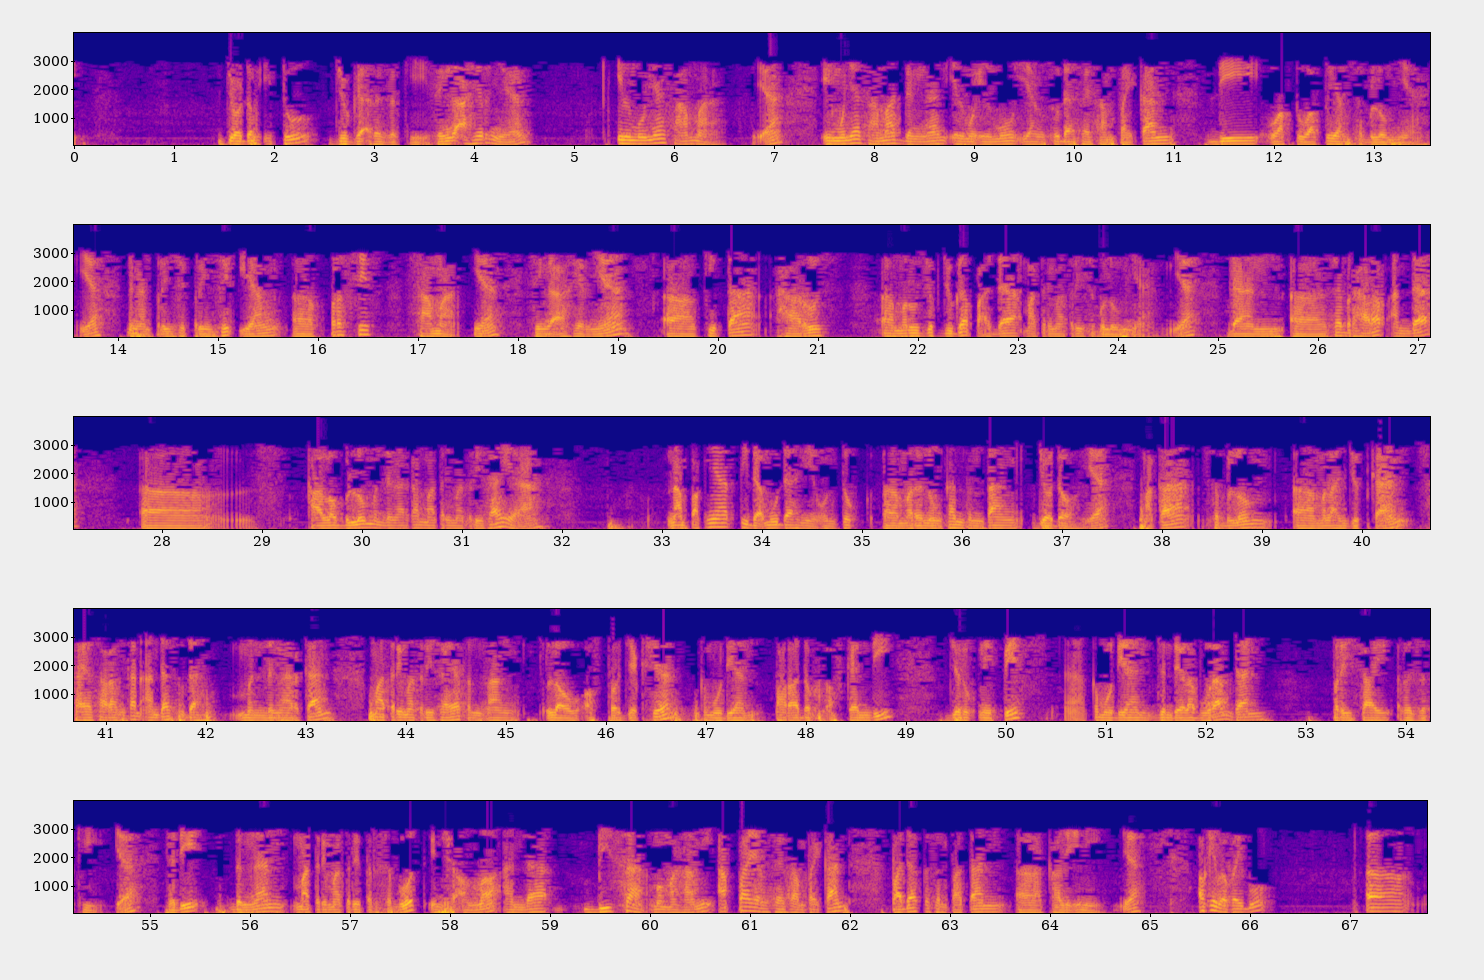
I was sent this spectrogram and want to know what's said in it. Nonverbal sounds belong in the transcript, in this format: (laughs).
Jodoh itu juga rezeki. Sehingga akhirnya ilmunya sama ya. Ilmunya sama dengan ilmu-ilmu yang sudah saya sampaikan di waktu-waktu yang sebelumnya ya dengan prinsip-prinsip yang uh, persis sama ya sehingga akhirnya uh, kita harus uh, merujuk juga pada materi-materi sebelumnya ya. Dan uh, saya berharap anda uh, kalau belum mendengarkan materi-materi saya nampaknya tidak mudah nih untuk uh, merenungkan tentang jodoh ya maka sebelum uh, melanjutkan, saya sarankan Anda sudah mendengarkan materi-materi saya tentang law of projection, kemudian paradox of candy, jeruk nipis, uh, kemudian jendela buram dan perisai rezeki ya. Jadi dengan materi-materi tersebut insya Allah Anda bisa memahami apa yang saya sampaikan pada kesempatan uh, kali ini ya. Oke Bapak Ibu,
